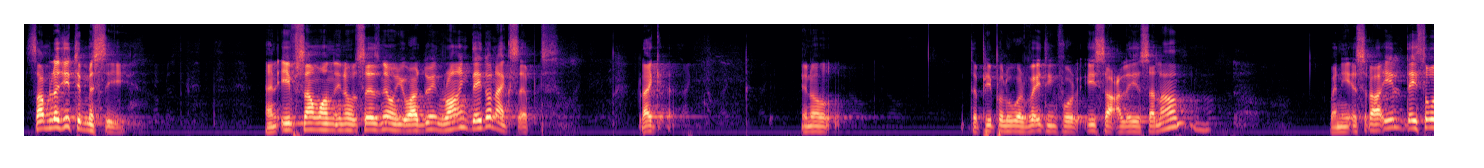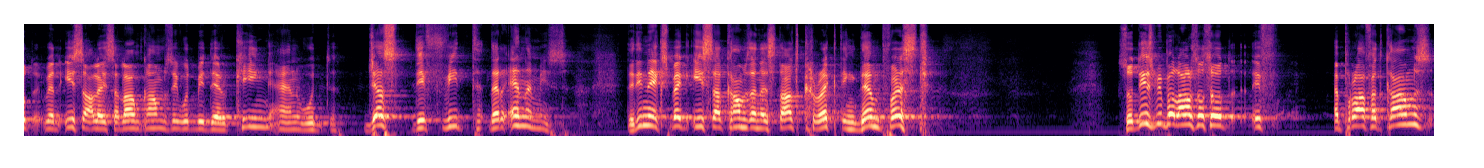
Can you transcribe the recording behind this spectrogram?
some legitimacy. And if someone, you know, says, no, you are doing wrong, they don't accept. Like, you know, the people who were waiting for Isa alayhi salam, Bani Israel, they thought when Isa alayhi salam comes, he would be their king and would just defeat their enemies. They didn't expect Isa comes and starts correcting them first. So these people also thought if a prophet comes,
